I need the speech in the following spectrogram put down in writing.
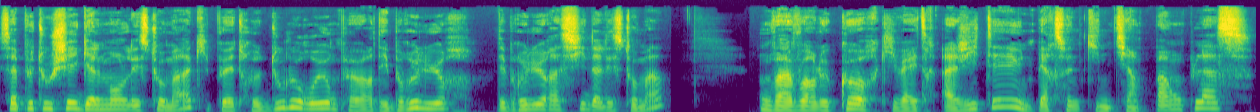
Ça peut toucher également l'estomac, qui peut être douloureux, on peut avoir des brûlures, des brûlures acides à l'estomac. On va avoir le corps qui va être agité, une personne qui ne tient pas en place,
